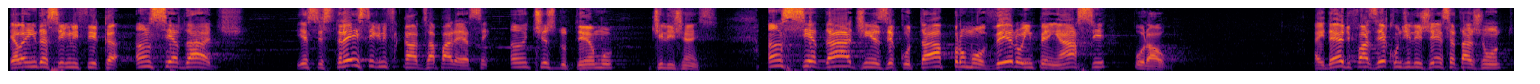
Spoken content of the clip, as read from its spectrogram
Ela ainda significa ansiedade. E esses três significados aparecem antes do termo diligência. Ansiedade em executar, promover ou empenhar-se por algo. A ideia de fazer com diligência está junto,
